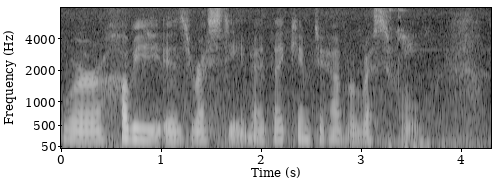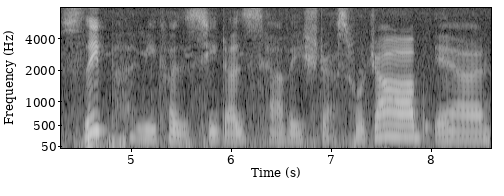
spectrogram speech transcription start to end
where hubby is resting. I'd like him to have a restful sleep because he does have a stressful job and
